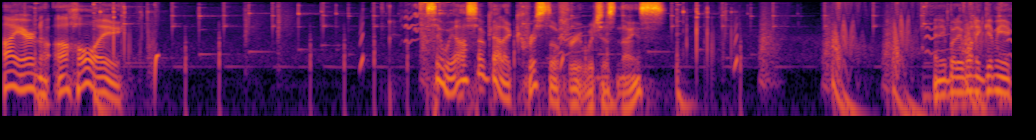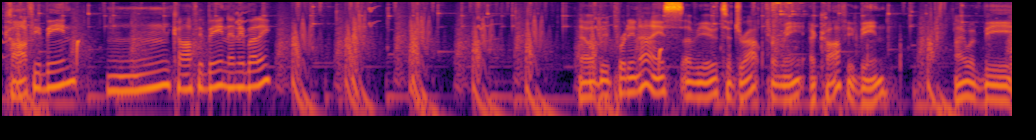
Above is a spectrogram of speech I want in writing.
Iron ahoy! So we also got a crystal fruit, which is nice. Anybody want to give me a coffee bean? Mm, coffee bean, anybody? That would be pretty nice of you to drop for me a coffee bean. I would be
